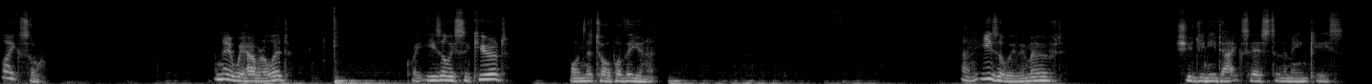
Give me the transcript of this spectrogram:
like so. And there we have our lid, quite easily secured on the top of the unit. And easily removed should you need access to the main case.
